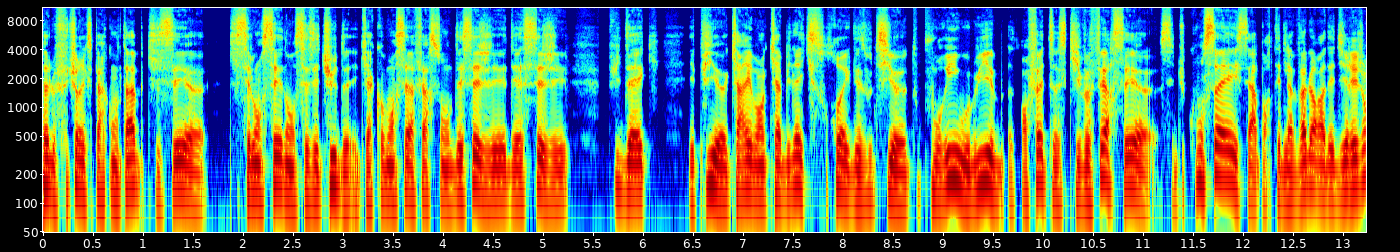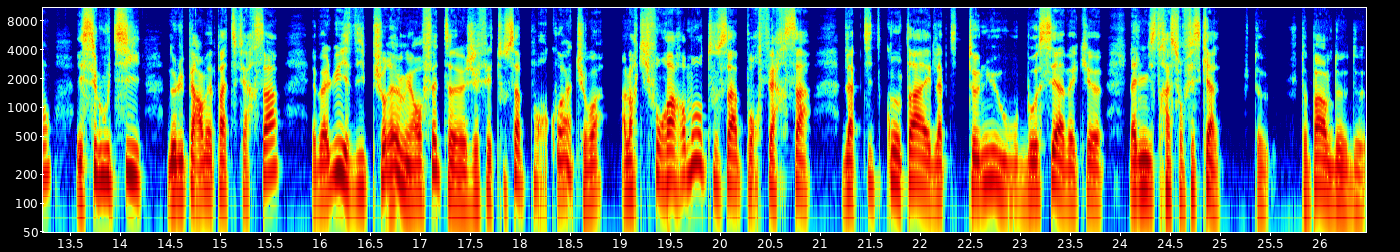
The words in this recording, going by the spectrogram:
le futur expert comptable qui s'est qui s'est lancé dans ses études et qui a commencé à faire son DCG, DSCG, puis DEC, et puis euh, qui arrive en cabinet et qui se retrouve avec des outils euh, tout pourris où lui, en fait, ce qu'il veut faire, c'est euh, c'est du conseil, c'est apporter de la valeur à des dirigeants. Et si l'outil ne lui permet pas de faire ça, et eh ben lui, il se dit purée, mais en fait, j'ai fait tout ça pourquoi, tu vois? Alors qu'ils font rarement tout ça pour faire ça, de la petite compta et de la petite tenue ou bosser avec l'administration fiscale. Je te, je te parle de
